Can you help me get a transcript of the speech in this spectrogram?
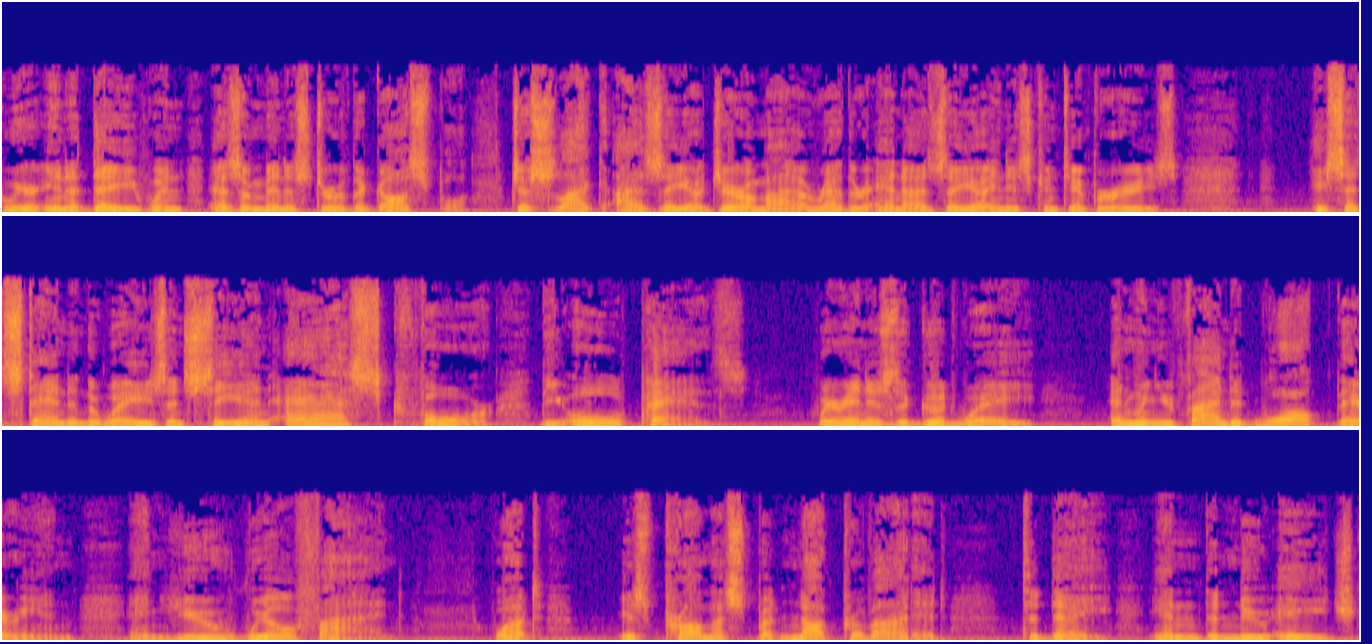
we're in a day when, as a minister of the gospel, just like Isaiah, Jeremiah rather, and Isaiah and his contemporaries, he said, Stand in the ways and see and ask for the old paths. Wherein is the good way? And when you find it, walk therein, and you will find what is promised but not provided today in the new age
